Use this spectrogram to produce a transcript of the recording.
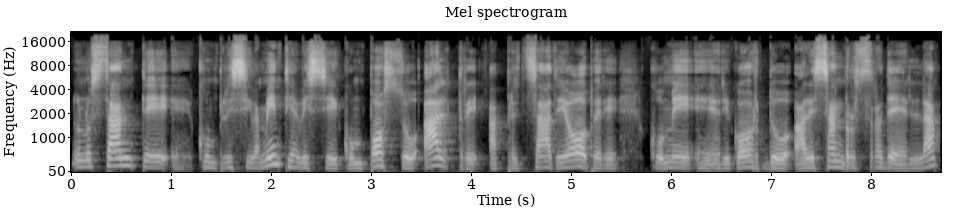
Nonostante eh, complessivamente avesse composto altre apprezzate opere come eh, ricordo Alessandro Stradella,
